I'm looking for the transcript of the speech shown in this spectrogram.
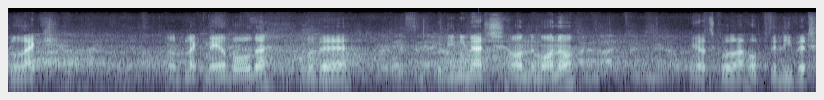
black, uh, black male boulder with the Houdini match on the mono. That's cool. I hope they leave it.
